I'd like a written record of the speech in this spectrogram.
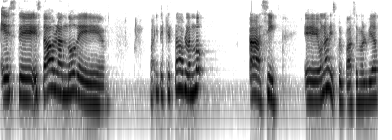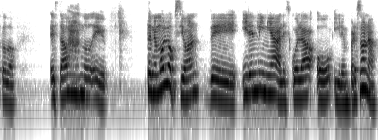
Este, estaba hablando de... Ay, ¿de qué estaba hablando? Ah, sí. Eh, una disculpa, se me olvida todo. Estaba hablando de... Tenemos la opción de ir en línea a la escuela o ir en persona.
